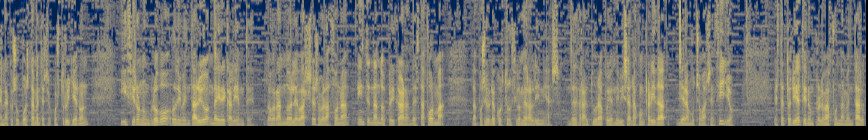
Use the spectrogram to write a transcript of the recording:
en la que supuestamente se construyeron e hicieron un globo rudimentario de aire caliente, logrando elevarse sobre la zona e intentando explicar de esta forma la posible construcción de las líneas. Desde la altura podían divisarlas con claridad y era mucho más sencillo. Esta teoría tiene un problema fundamental.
